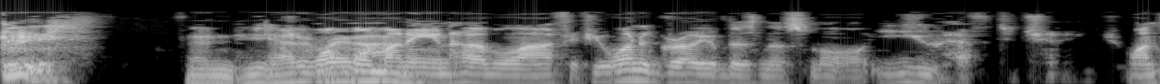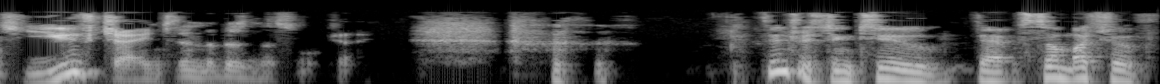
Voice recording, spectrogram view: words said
and he had if you want right more on. money in Herbalife, if you want to grow your business more, you have to change. Once you've changed, then the business will change. it's interesting too that so much of,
